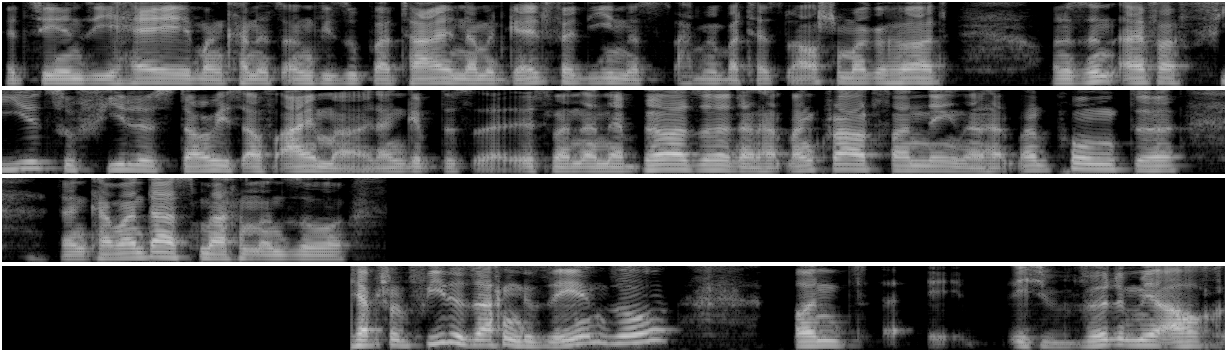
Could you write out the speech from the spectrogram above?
erzählen sie, hey, man kann es irgendwie super teilen, damit Geld verdienen. Das haben wir bei Tesla auch schon mal gehört. Und es sind einfach viel zu viele Stories auf einmal. Dann gibt es, äh, ist man an der Börse, dann hat man Crowdfunding, dann hat man Punkte, dann kann man das machen und so. Ich habe schon viele Sachen gesehen so und äh, ich würde mir auch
